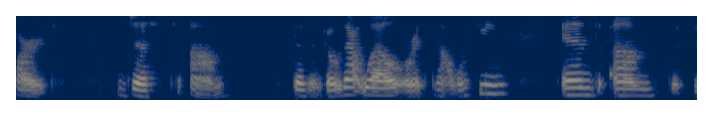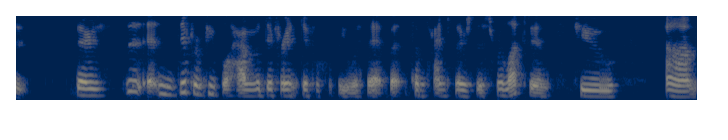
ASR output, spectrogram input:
part just um, doesn't go that well or it's not working. And um, there's and different people have a different difficulty with it, but sometimes there's this reluctance to um,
